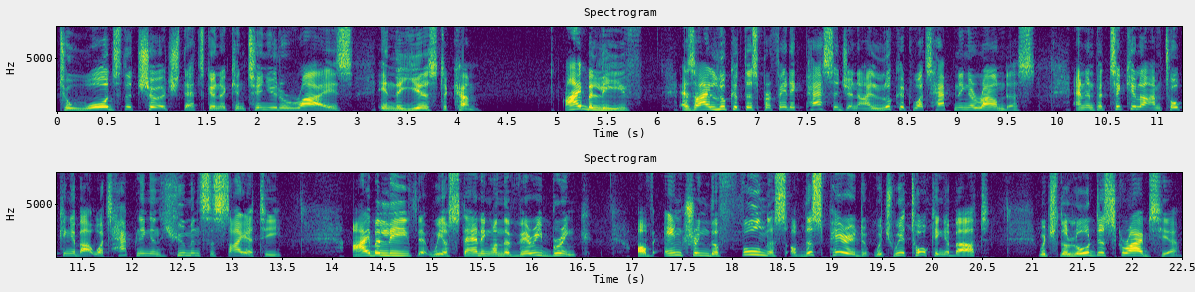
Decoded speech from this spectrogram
towards the church that's going to continue to rise in the years to come. I believe, as I look at this prophetic passage and I look at what's happening around us, and in particular, I'm talking about what's happening in human society, I believe that we are standing on the very brink of entering the fullness of this period which we're talking about, which the Lord describes here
